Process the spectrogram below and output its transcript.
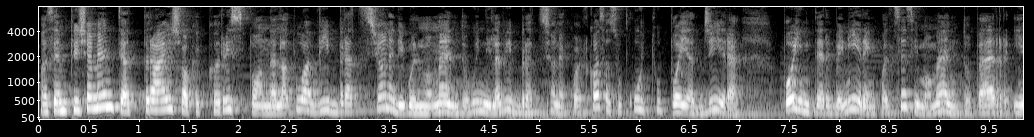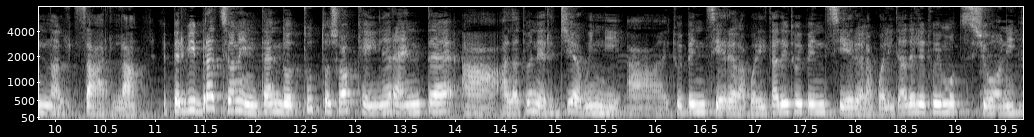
ma semplicemente attrai ciò che corrisponde alla tua vibrazione di quel momento, quindi la vibrazione è qualcosa su cui tu puoi agire, puoi intervenire in qualsiasi momento per innalzarla. E per vibrazione intendo tutto ciò che è inerente a, alla tua energia, quindi ai tuoi pensieri, alla qualità dei tuoi pensieri, alla qualità delle tue emozioni,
